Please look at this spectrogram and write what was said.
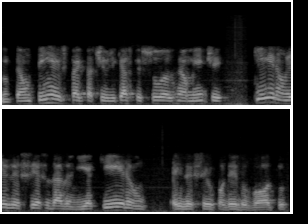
Então, tem a expectativa de que as pessoas realmente queiram exercer a cidadania, queiram exercer o poder do voto.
